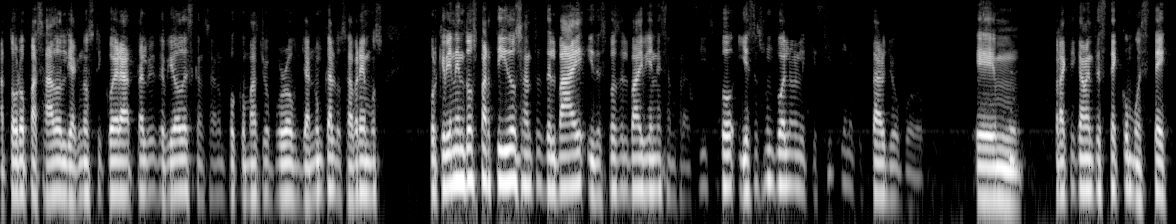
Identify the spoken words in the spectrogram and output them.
a toro pasado el diagnóstico era, tal vez debió descansar un poco más Joe Burrow, ya nunca lo sabremos, porque vienen dos partidos antes del bye y después del bye viene San Francisco y ese es un duelo en el que sí tiene que estar Joe Burrow. Em, prácticamente esté como esté.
